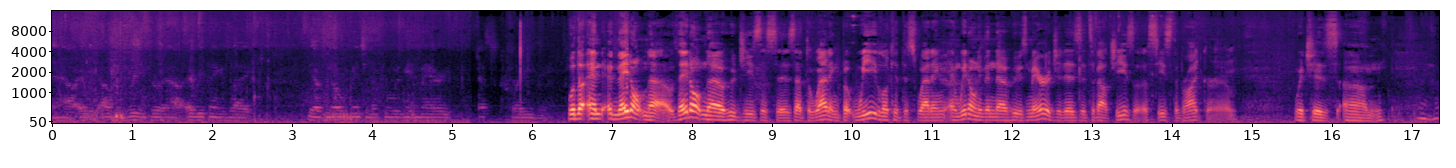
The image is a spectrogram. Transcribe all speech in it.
and how every, I was reading through it, how everything is like, there was no mention of who was getting married. That's crazy. Well, the, and, and they don't know. They don't know who Jesus is at the wedding, but we look at this wedding and we don't even know whose marriage it is. It's about Jesus. He's the bridegroom, which is. Um, mm-hmm.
